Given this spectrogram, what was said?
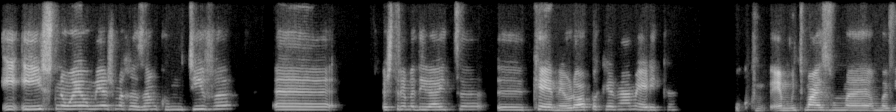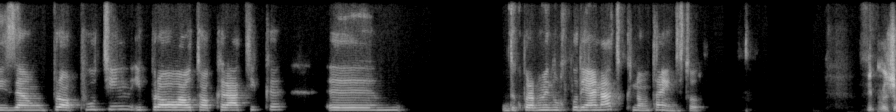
e, e não é a mesma razão que motiva eh, a extrema-direita, quer na Europa, quer na América. O que é muito mais uma, uma visão pró-Putin e pró-autocrática do que propriamente um repúdio à NATO, que não tem de todo. Sim, mas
